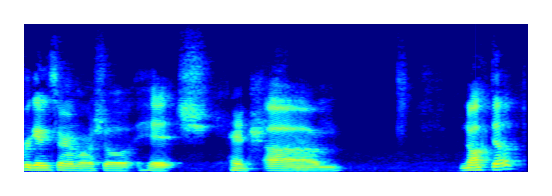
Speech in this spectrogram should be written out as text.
forgetting Sarah Marshall, Hitch, Hitch. um, Knocked Up.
